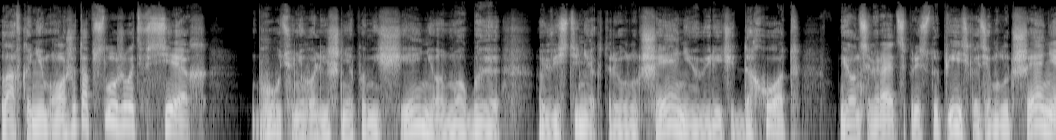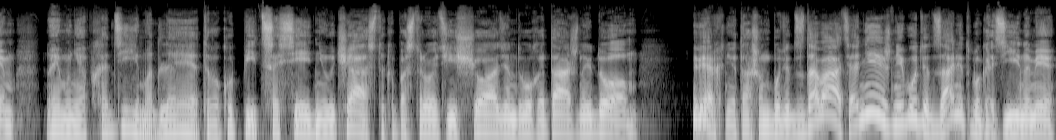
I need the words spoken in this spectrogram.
лавка не может обслуживать всех. Будь у него лишнее помещение, он мог бы ввести некоторые улучшения увеличить доход — и он собирается приступить к этим улучшениям, но ему необходимо для этого купить соседний участок и построить еще один двухэтажный дом. Верхний этаж он будет сдавать, а нижний будет занят магазинами.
